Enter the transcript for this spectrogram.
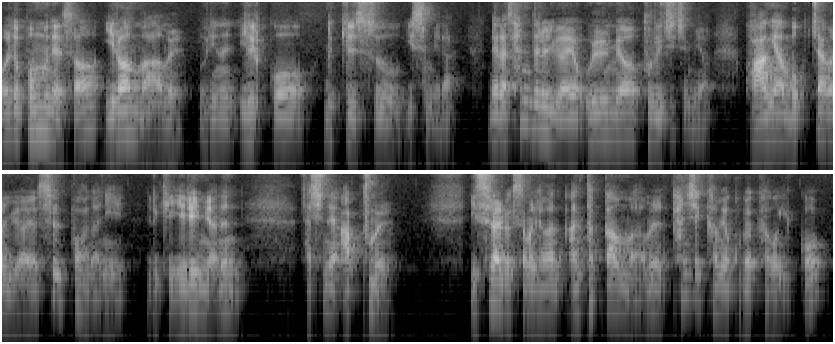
오늘도 본문에서 이러한 마음을 우리는 읽고 느낄 수 있습니다. 내가 산들을 위하여 울며 부르짖으며 광야 목장을 위하여 슬퍼하나니 이렇게 예레미야는 자신의 아픔을 이스라엘 백성을 향한 안타까운 마음을 탄식하며 고백하고 있고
